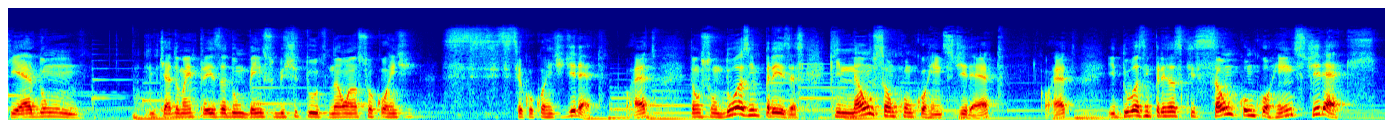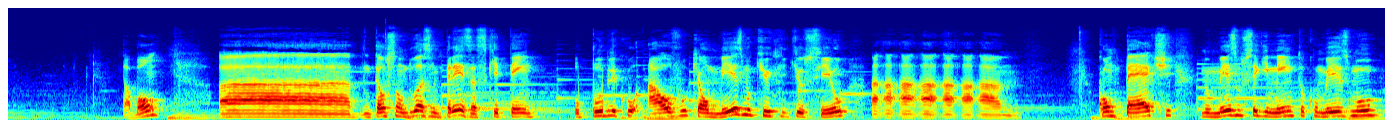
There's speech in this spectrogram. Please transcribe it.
que é de um que é de uma empresa de um bem substituto, não é o seu concorrente seu concorrente direto, correto? Então são duas empresas que não são concorrentes direto, correto? E duas empresas que são concorrentes diretos, tá bom? Ah, então são duas empresas que têm o público alvo que é o mesmo que, que o seu, a, a, a, compete no mesmo segmento com o mesmo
